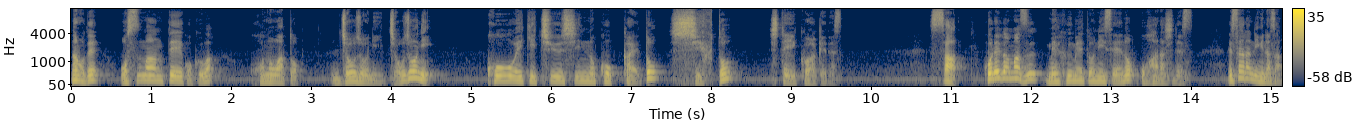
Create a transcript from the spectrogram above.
なのでオスマン帝国はこの後徐々に徐々に交易中心の国家へとシフトしていくわけです。さあこれがまずメフメト2世のお話です。でさらに皆さん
